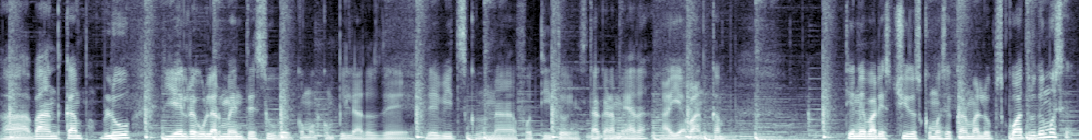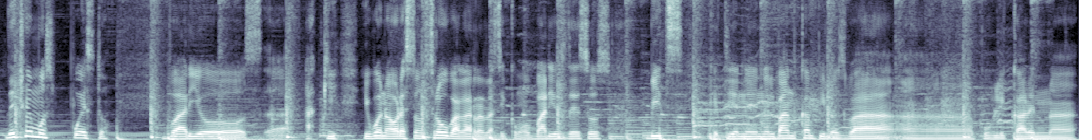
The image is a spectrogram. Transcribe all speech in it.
a Bandcamp Blue y él regularmente sube como compilados de, de beats con una fotito instagrameada ahí a Bandcamp. Tiene varios chidos como ese Karma Loops 4. De, hecho hemos puesto varios uh, aquí. Y bueno, ahora Stone Throw va a agarrar así como varios de esos beats que tiene en el Bandcamp y los va a publicar en una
